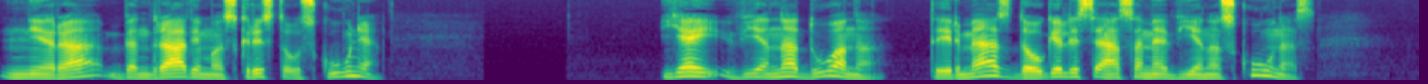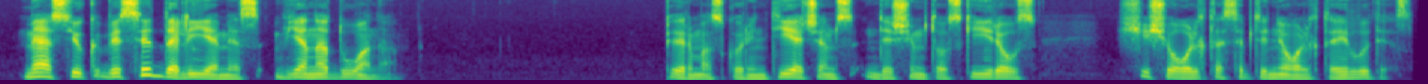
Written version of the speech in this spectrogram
nėra bendravimas Kristaus kūne? Jei viena duona, tai ir mes daugelis esame vienas kūnas Mes juk visi dalyjamės vieną duoną. 1 Korintiečiams 10 skyriaus 16-17 eilutės.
